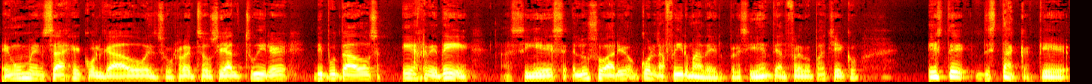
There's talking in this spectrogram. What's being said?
En un mensaje colgado en su red social Twitter, diputados RD, así es el usuario, con la firma del presidente Alfredo Pacheco, este destaca que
